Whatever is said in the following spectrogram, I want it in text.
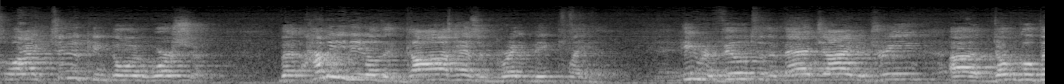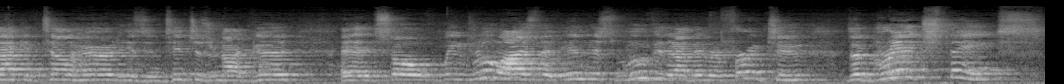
so I too can go and worship. But how many of you know that God has a great big plan? He revealed to the Magi in a dream, uh, don't go back and tell Herod his intentions are not good. And so we realize that in this movie that I've been referring to, the Grinch thinks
